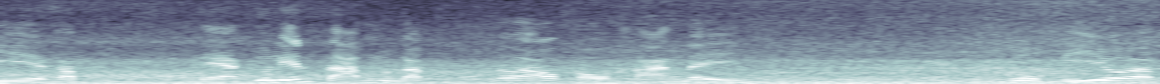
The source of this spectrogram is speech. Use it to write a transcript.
ดีครับแตกอยู่เลนสามหมดครับแล้วเอาเข่าคางได้โชคดีอยู่ครับ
